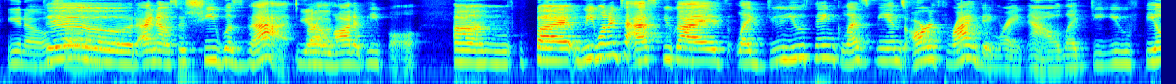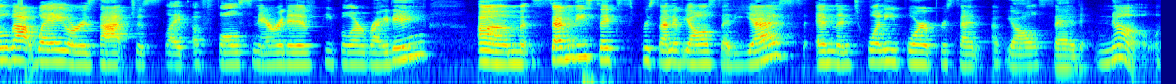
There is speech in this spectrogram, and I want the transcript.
you know Dude, so- I know. So she was that Yeah. for a lot of people. Um, but we wanted to ask you guys, like, do you think lesbians are thriving right now? Like, do you feel that way, or is that just like a false narrative people are writing? Um, 76% of y'all said yes, and then 24% of y'all said no.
